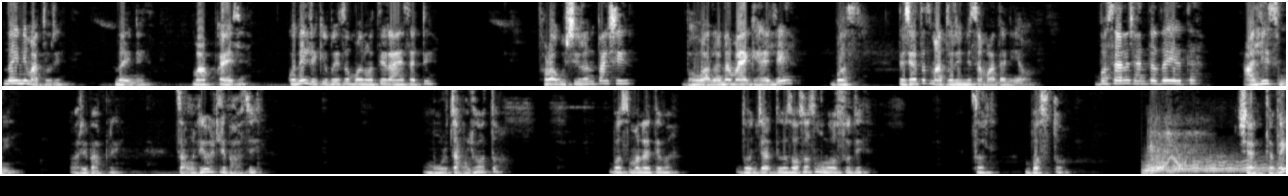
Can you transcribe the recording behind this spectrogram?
नाही नाही माधुरी. नाही नाही. माफ काय रे कोणी लेकीबाईचं मन होते राहायसाठी? थोडा उशिरण पाहिजे भाऊ आला ना माय घ्यायले. बस. त्याच्यातच माधुरीने समाधानी यावं. बसा ना शांतता येता. आलीच मी. अरे बापरे. चांगली वाटली भाऊजी. मूळ चांगलं होतं. बस मला तेव्हा. दोन चार दिवस असंच मूळ असू दे. चल बसतो. शांताबाई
